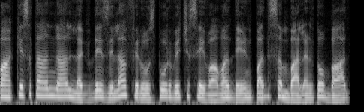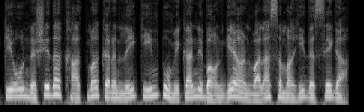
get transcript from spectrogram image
ਪਾਕਿਸਤਾਨ ਨਾਲ ਲੱਗਦੇ ਜ਼ਿਲ੍ਹਾ ਫਿਰੋਜ਼ਪੁਰ ਵਿੱਚ ਸੇਵਾਵਾਂ ਦੇਣ ਪਦ ਸੰਭਾਲਣ ਤੋਂ ਬਾਅਦ ਕਿ ਉਹ ਨਸ਼ੇ ਦਾ ਖਾਤਮਾ ਕਰਨ ਲਈ ਕੀਨ ਭੂਮਿਕਾ ਨਿਭਾਉਣਗੇ ਆਉਣ ਵਾਲਾ ਸਮਾਂ ਹੀ ਦੱਸੇਗਾ।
